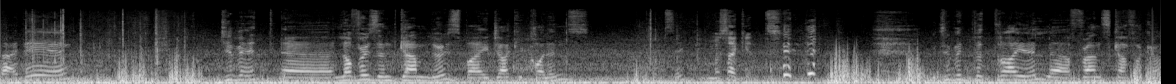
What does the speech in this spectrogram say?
بعدين جبت لوفرز اند جاملرز باي جاكي كولينز امسك مسكت وجبت ذا ترايل لفرانس كافكا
